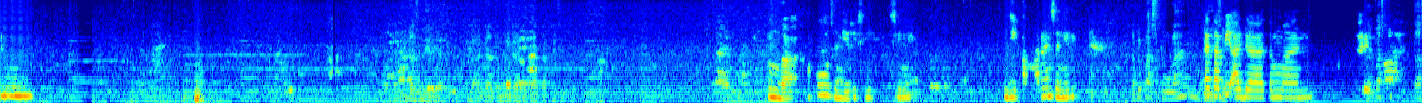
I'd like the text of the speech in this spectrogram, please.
Hmm, Kamu sendiri ya nggak ada teman dari Batak di situ enggak, aku sendiri sih sini. Di kamarnya sendiri. tapi pas pulang Eh, tapi ada teman tapi pas, pas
